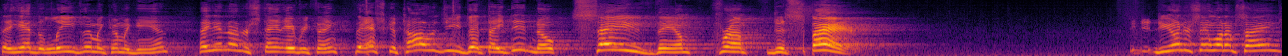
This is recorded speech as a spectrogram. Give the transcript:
that he had to leave them and come again. They didn't understand everything. The eschatology that they did know saved them from despair. Do you understand what I'm saying?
